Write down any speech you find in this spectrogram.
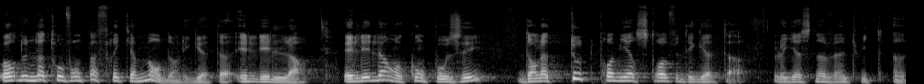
Or, nous ne la trouvons pas fréquemment dans les gathas. Elle est là. Elle est là en composé dans la toute première strophe des gathas le Yasna 28.1,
